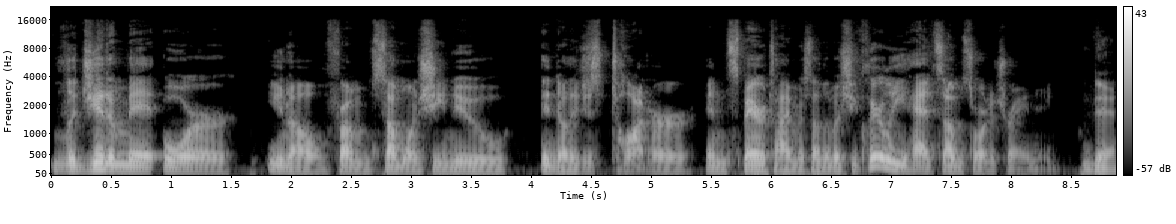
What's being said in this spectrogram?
legitimate or you know from someone she knew. You know, they just taught her in spare time or something. But she clearly had some sort of training. Yeah.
